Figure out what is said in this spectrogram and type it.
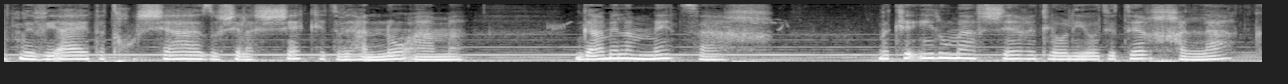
את מביאה את התחושה הזו של השקט והנועם גם אל המצח, וכאילו מאפשרת לו להיות יותר חלק.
